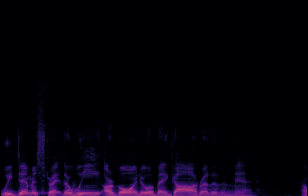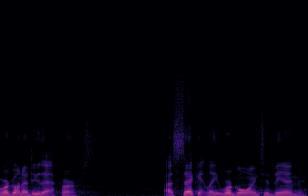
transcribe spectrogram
we demonstrate that we are going to obey God rather than men. And we're going to do that first. Uh, secondly, we're going to then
